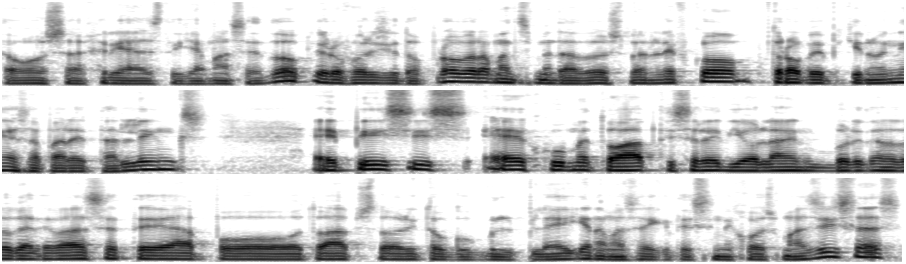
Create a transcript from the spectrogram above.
όσα χρειάζεται για μας εδώ, πληροφορίες για το πρόγραμμα, τις μεταδόσεις του Ενλευκό, τρόπο επικοινωνίας, απαραίτητα links. Επίσης έχουμε το app της Radio Line που μπορείτε να το κατεβάσετε από το App Store ή το Google Play για να μας έχετε συνεχώς μαζί σας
